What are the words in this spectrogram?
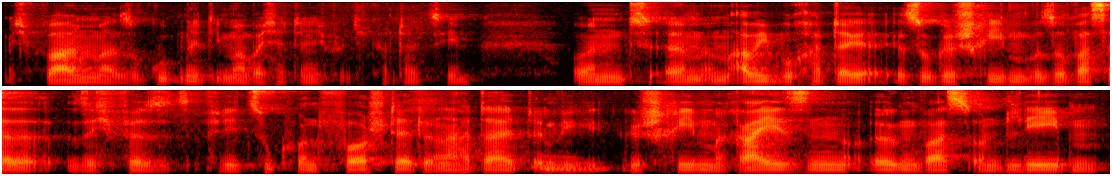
ich war immer so gut mit ihm, aber ich hatte nicht wirklich Kontakt zu ihm. Und ähm, im Abi-Buch hat er so geschrieben, so was er sich für, für die Zukunft vorstellt. Und dann hat er halt irgendwie geschrieben, Reisen, irgendwas und Leben.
